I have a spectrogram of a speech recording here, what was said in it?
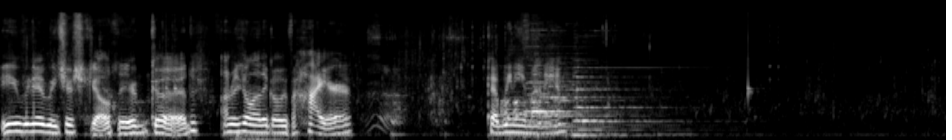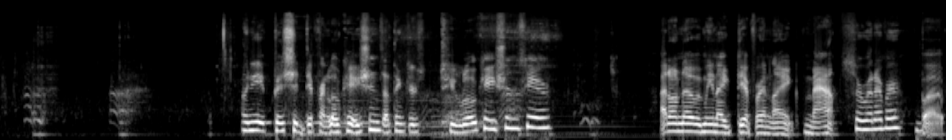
you really reach your skill, so you're good. I'm just gonna let it go even higher. Because we need money. We need to fish at different locations. I think there's two locations here. I don't know, I mean like different like maps or whatever, but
